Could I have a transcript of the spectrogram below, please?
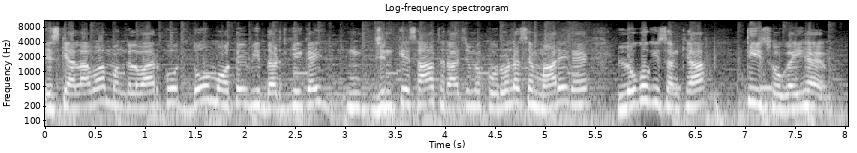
इसके अलावा मंगलवार को दो मौतें भी दर्ज की गई, जिनके साथ राज्य में कोरोना से मारे गए लोगों की संख्या तीस हो गई है।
